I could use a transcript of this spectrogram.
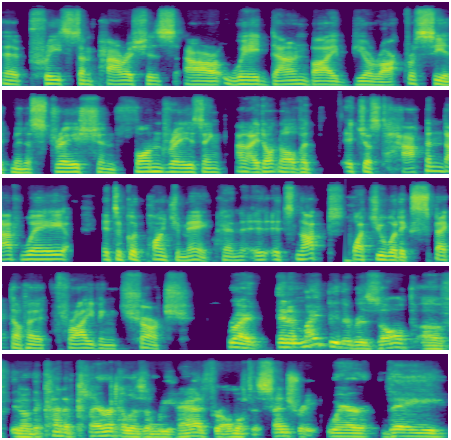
uh, priests and parishes are weighed down by bureaucracy, administration, fundraising. And I don't know if it, it just happened that way. It's a good point you make. And it's not what you would expect of a thriving church Right. And it might be the result of, you know, the kind of clericalism we had for almost a century where they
